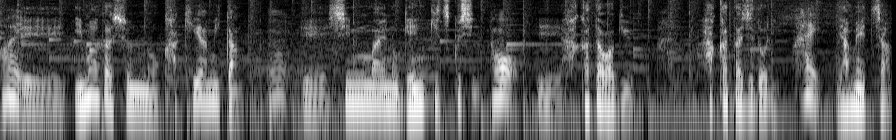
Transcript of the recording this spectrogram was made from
はい、えー、今が旬の柿やみかん、うん、えー、新米の元気尽くし、えー、博多和牛、博多地鶏、はい、八女茶、は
